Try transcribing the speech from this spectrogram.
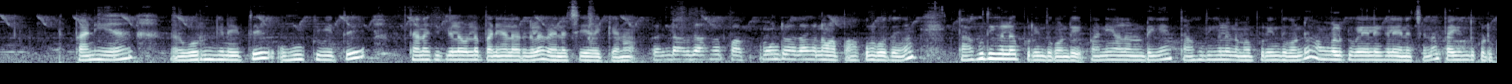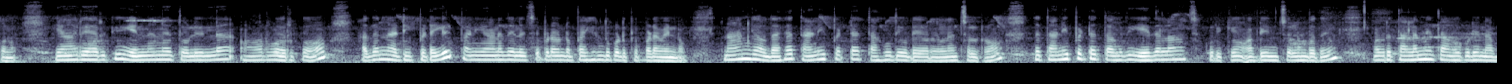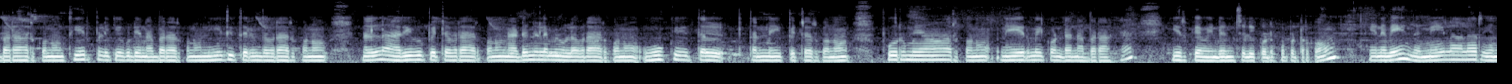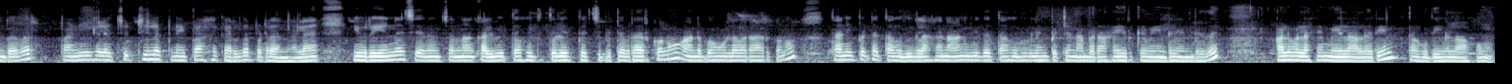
பணியை ஒருங்கிணைத்து ஊக்குவித்து தனக்கு கீழே உள்ள பணியாளர்களை வேலை செய்ய வைக்கணும். ரெண்டாவதாக பா மூன்றாவதாக நம்ம பார்க்கும்போது தகுதிகளை புரிந்து கொண்டு பணியாளனுடைய தகுதிகளை நம்ம புரிந்து கொண்டு அவங்களுக்கு வேலைகளை என்னச்சுன்னா பகிர்ந்து கொடுக்கணும். யார் யாருக்கு என்னென்ன தொழிலில் ஆர்வம் இருக்கோ அதன் அடிப்படையில் பணியானது என்னச்சப்பட வேண்டும் பகிர்ந்து கொடுக்கப்பட வேண்டும். நான்காவதாக தனிப்பட்ட தகுதி உடையவர்கள்னு சொல்கிறோம் இந்த தனிப்பட்ட தகுதி எதெல்லாம் குறிக்கும் அப்படின்னு சொல்லும்போது அவர் தலைமை தாங்கக்கூடிய நபராக இருக்கணும் தீர்ப்பளிக்கக்கூடிய நபராக இருக்கணும் நீதி தெரிந்தவராக இருக்கணும் நல்ல அறிவு அறிவு பெற்றவராக இருக்கணும் நடுநிலைமை உள்ளவராக இருக்கணும் ஊக்குவித்தல் தன்மை பெற்றிருக்கணும் பொறுமையாக இருக்கணும் நேர்மை கொண்ட நபராக இருக்க வேண்டும்னு சொல்லி கொடுக்கப்பட்டிருக்கோம். எனவே இந்த மேலாளர் என்பவர் பணிகளை சுற்றில பிணைப்பாக கருதப்படுறதுனால இவர் என்ன செய்யணும்னு சொன்னால் கல்வி தகுதி தொழிற்பயிற்சி பெற்றவராக இருக்கணும் அனுபவம் உள்ளவராக இருக்கணும் தனிப்பட்ட தகுதிகளாக நான்கு வித தகுதிகளையும் பெற்ற நபராக இருக்க வேண்டும் என்பது அலுவலக மேலாளரின் தகுதிகளாகும்.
